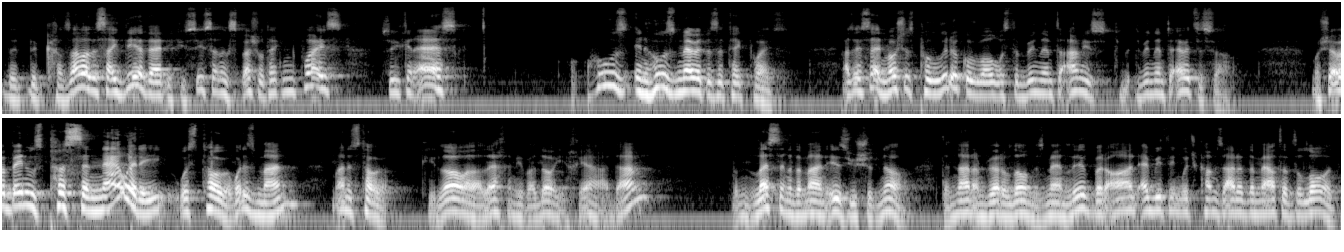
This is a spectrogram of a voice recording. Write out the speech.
The, the Chazal this idea that if you see something special taking place, so you can ask, whose, in whose merit does it take place? As I said, Moshe's political role was to bring them to Amis, to, to bring them to Eretz Yisrael. Moshe Rabbeinu's personality was Torah. What is man? Man is Torah. Kilo yivado adam. The lesson of the man is you should know that not on bread alone does man live, but on everything which comes out of the mouth of the Lord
